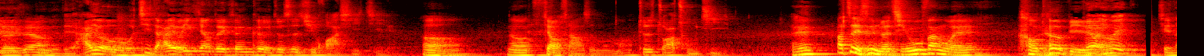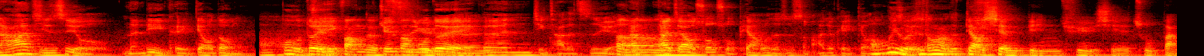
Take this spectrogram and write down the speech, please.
的这样。对对对，还有我记得还有印象最深刻就是去华西街，嗯，然后调查什么吗？就是抓厨妓。哎，啊，这也是你们的勤务范围，好特别。没有，因为检察他其实是有能力可以调动部队、军方的军方部队跟警察的资源，他他只要有搜索票或者是什么，他就可以调动。哦，我以为是通常是调宪兵去协助办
